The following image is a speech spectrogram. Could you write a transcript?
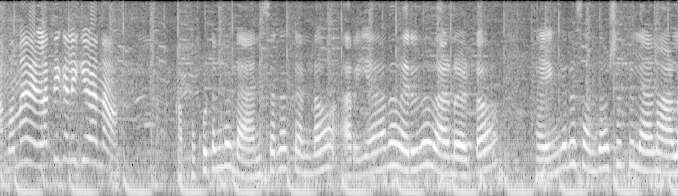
അമ്മമ്മ വെള്ളത്തിൽ കളിക്കുവാന്നോ? ഡാൻസ് ഒക്കെ കണ്ടോ? അറിയാതെ വരുന്നതാണ് കേട്ടോ. ഭയങ്കര സന്തോഷത്തിലാണ് ആൾ.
